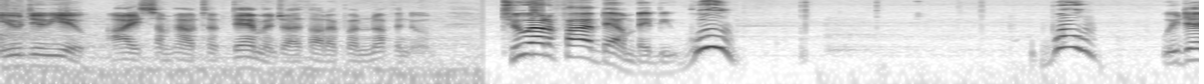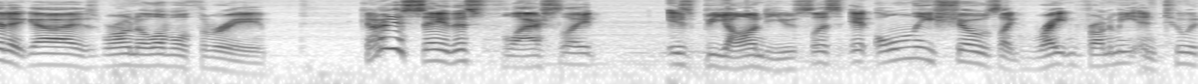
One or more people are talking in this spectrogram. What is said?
You do you. I somehow took damage. I thought I put enough into him. Two out of five down, baby. Woo! Woo! We did it, guys. We're on to level three. Can I just say this flashlight is beyond useless? It only shows, like, right in front of me and two,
